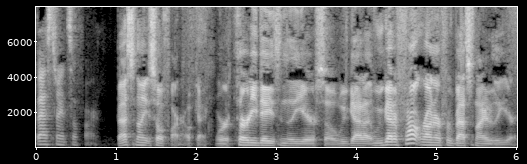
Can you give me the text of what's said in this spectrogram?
Best night so far. Best night so far. Okay, we're 30 days into the year, so we've got a we've got a front runner for best night of the year.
